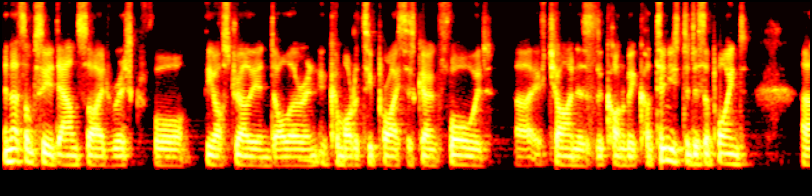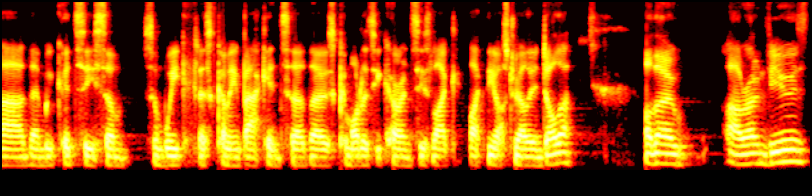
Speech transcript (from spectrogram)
and that's obviously a downside risk for the Australian dollar and, and commodity prices going forward. Uh, if China's economy continues to disappoint, uh, then we could see some some weakness coming back into those commodity currencies like like the Australian dollar. Although our own views,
